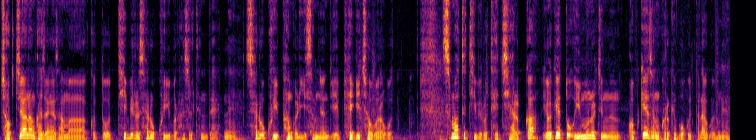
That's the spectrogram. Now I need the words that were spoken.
적지 않은 가정에서 아마 그또 TV를 새로 구입을 하실 텐데 네. 새로 구입한 걸 2, 3년 뒤에 폐기 처분하고 스마트 TV로 대체할까? 여기에 또 의문을 찍는 업계에서는 그렇게 보고 있더라고요. 네.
